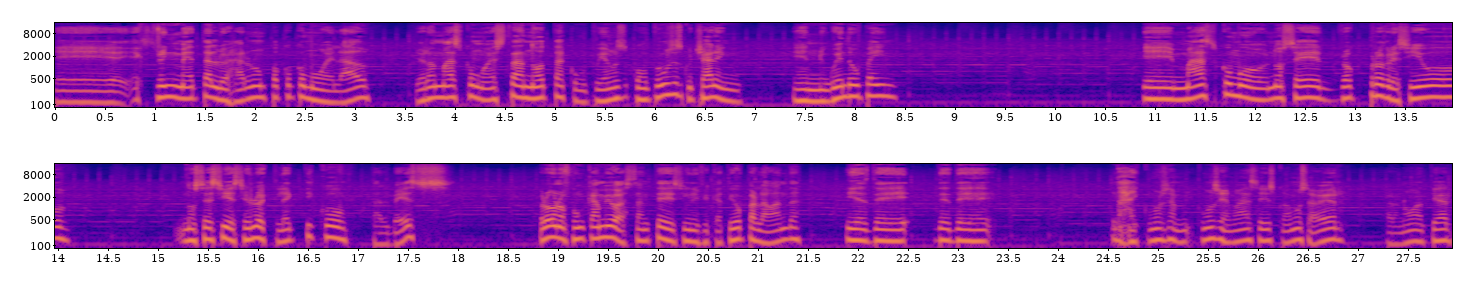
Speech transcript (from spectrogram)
extreme metal, lo dejaron un poco como de lado. Y ahora más como esta nota, como pudimos, como pudimos escuchar en, en Window. Eh, más como, no sé, rock progresivo. No sé si decirlo ecléctico, tal vez. Pero bueno, fue un cambio bastante significativo para la banda. Y desde. desde ay, ¿cómo se, ¿cómo se llamaba ese disco? Vamos a ver, para no batear.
